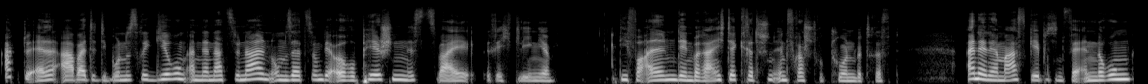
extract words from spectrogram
Aktuell arbeitet die Bundesregierung an der nationalen Umsetzung der europäischen NIS-2-Richtlinie, die vor allem den Bereich der kritischen Infrastrukturen betrifft. Eine der maßgeblichen Veränderungen,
